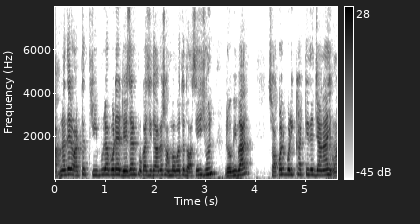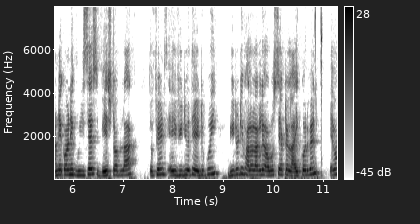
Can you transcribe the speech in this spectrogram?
আপনাদের অর্থাৎ ত্রিপুরা বোর্ডের রেজাল্ট প্রকাশিত হবে সম্ভবত দশই জুন, রবিবার সকল পরীক্ষার্থীদের জানাই অনেক অনেক উইশেস বেস্ট অফ লাক তো ফ্রেন্ডস এই ভিডিওতে এটুকুই। ভিডিওটি ভালো লাগলে অবশ্যই একটা লাইক করবেন এবং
